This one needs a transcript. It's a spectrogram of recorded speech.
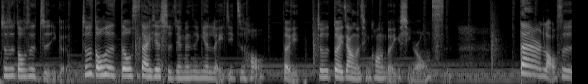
就是都是指一个，就是都是都是在一些时间跟经验累积之后的，就是对这样的情况的一个形容词。但老是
